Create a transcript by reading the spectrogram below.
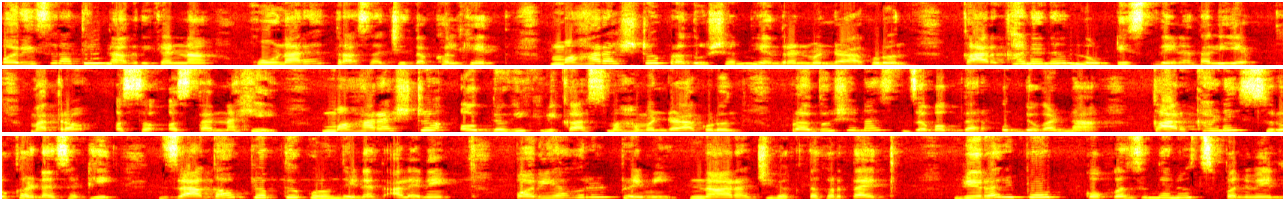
परिसरातील नागरिकांना होणाऱ्या त्रासाची दखल घेत महाराष्ट्र प्रदूषण नियंत्रण मंडळाकडून कारखान्यांना नोटीस देण्यात आली आहे. मात्र असं असतानाही महाराष्ट्र औद्योगिक विकास महामंडळाकडून प्रदूषणास जबाबदार उद्योगांना कारखाने सुरू करण्यासाठी जागा उपलब्ध करून देण्यात आल्याने पर्यावरण प्रेमी नाराजी व्यक्त करतायत. Bureau report Konkan Sandhya news Panvel.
